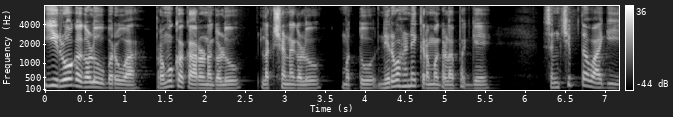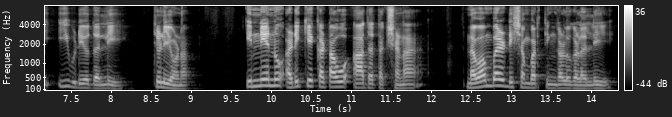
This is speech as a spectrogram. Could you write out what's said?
ಈ ರೋಗಗಳು ಬರುವ ಪ್ರಮುಖ ಕಾರಣಗಳು, ಲಕ್ಷಣಗಳು ಮತ್ತು ನಿರ್ವಹಣೆ ಕ್ರಮಗಳ ಬಗ್ಗೆ ಸಂಕ್ಷಿಪ್ತವಾಗಿ ಈ ವಿಡಿಯೋದಲ್ಲಿ ತಿಳಿಯೋಣ. ಇನ್ನೇನು ಅಡಿಕೆ ಕಟಾವು ಆದ ತಕ್ಷಣ ನವೆಂಬರ್, ಡಿಸೆಂಬರ್ ತಿಂಗಳುಗಳಲ್ಲಿ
